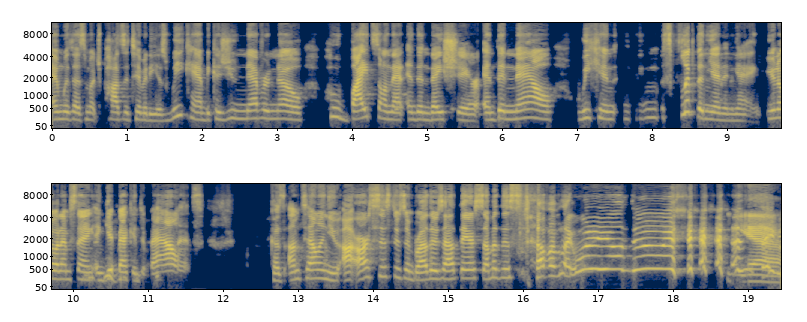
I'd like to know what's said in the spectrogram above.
and with as much positivity as we can because you never know who bites on that and then they share and then now we can flip the yin and yang you know what i'm saying and get back into balance because i'm telling you our, our sisters and brothers out there some of this stuff i'm like what are y'all doing Yeah.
